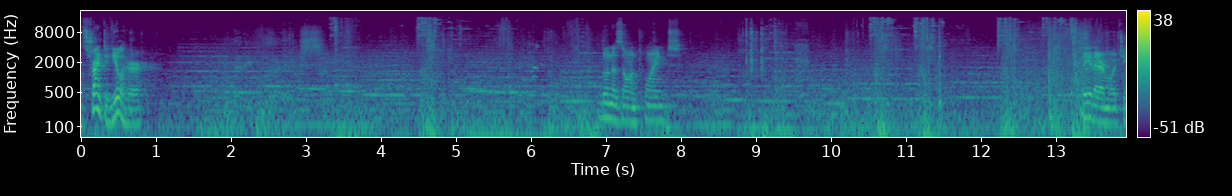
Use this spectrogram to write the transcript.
Was trying to heal her. Luna's on point. Stay there, Moji.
